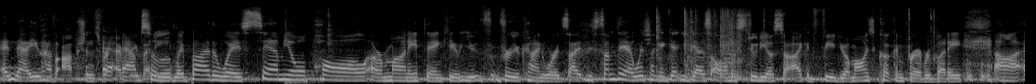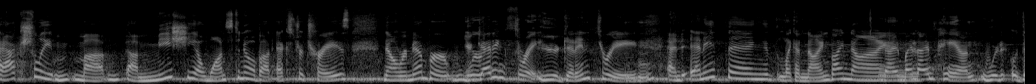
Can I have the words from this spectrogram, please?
And now you have options for everybody. Absolutely. By the way, Samuel, Paul, Armani, thank you, you for your kind words. I, someday I wish I could get you guys all in the studio so I could feed you. I'm always cooking for everybody. Uh, actually, uh, Mishia wants to know about extra trays. Now remember, you're getting three. You're getting 3 mm -hmm. And anything like a nine by nine, nine by nine pan, would,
